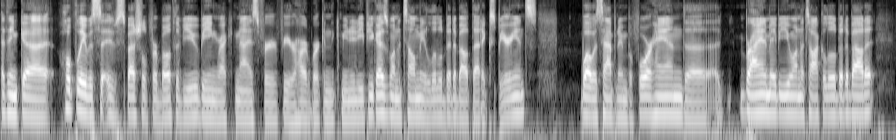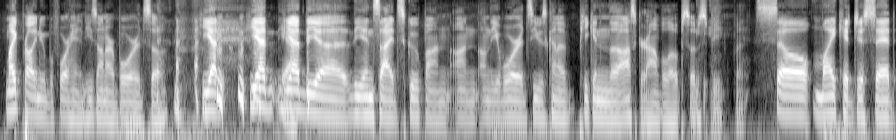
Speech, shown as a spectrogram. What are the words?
I think uh, hopefully it was, it was, special for both of you being recognized for, for your hard work in the community. If you guys want to tell me a little bit about that experience, what was happening beforehand, uh, Brian, maybe you want to talk a little bit about it. Mike probably knew beforehand. He's on our board, so he had he had he had the uh, the inside scoop on, on on the awards. He was kind of peeking in the Oscar envelope, so to speak. But so Mike had just said,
